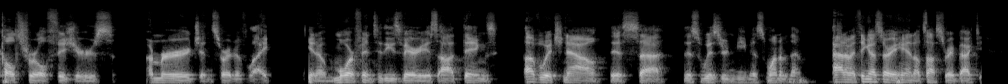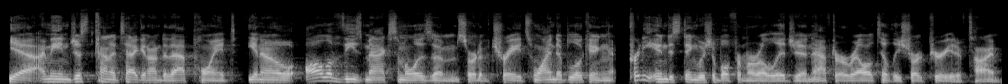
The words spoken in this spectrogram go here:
cultural fissures emerge and sort of like, you know, morph into these various odd things, of which now this uh, this wizard meme is one of them. Adam, I think I saw your hand. I'll toss it right back to you. Yeah, I mean, just kind of tagging onto that point, you know, all of these maximalism sort of traits wind up looking pretty indistinguishable from a religion after a relatively short period of time.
